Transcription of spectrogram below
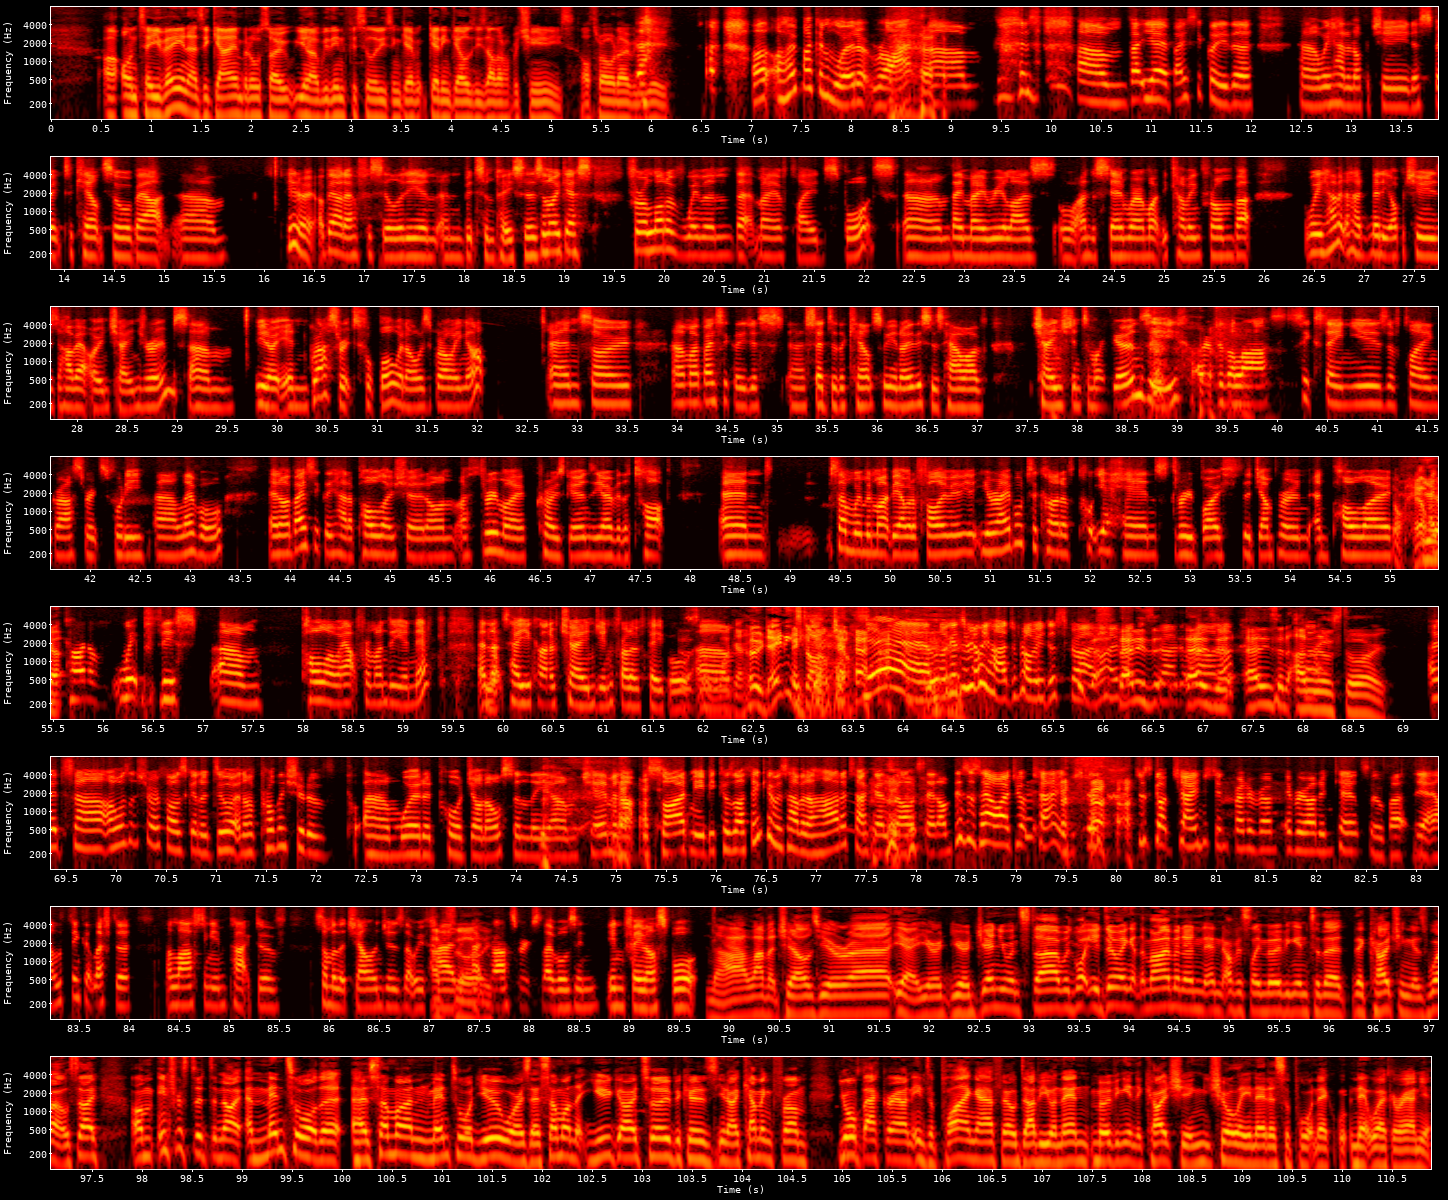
uh, on TV and as a game, but also you know within facilities and get, getting girls these other opportunities. I'll throw it over to you. I, I hope I can word it right. um, 'cause, um, but yeah, basically the uh, we had an opportunity to speak to council about um, you know about our facility and, and bits and pieces, and I guess for a lot of women that may have played sports, um, they may realise or understand where I might be coming from, but we haven't had many opportunities to have our own change rooms. Um, you know, in grassroots football when I was growing up, and so um, I basically just uh, said to the council, you know, this is how I've changed into my Guernsey over the last 16 years of playing grassroots footy uh, level. And I basically had a polo shirt on. I threw my Crows Guernsey over the top, and some women might be able to follow me. You're able to kind of put your hands through both the jumper and, and polo, Oh, hell and yeah. kind of whip this um, polo out from under your neck, and that's how you kind of change in front of people. Um, like a Houdini style, Chelsea. yeah, look, it's really hard to probably describe. That I it that well is a, that is an unreal story. It's. Uh, I wasn't sure if I was going to do it, and I probably should have um, worded poor John Olsen, the um, chairman, up beside me because I think he was having a heart attack as I said, um, "This is how I got changed." Just got changed in front of everyone, everyone in council. But yeah, I think it left a, a lasting impact of some of the challenges that we've had Absolutely. at grassroots levels in, in female sport. Nah, I love it, Chels. You're, uh, yeah, you're you're a genuine star with what you're doing at the moment, and, and obviously moving into the, the coaching as well. So I'm interested to know a mentor that has someone mentored you, or is there someone that you go to? Because you know, coming from your background into playing AFLW and then moving into coaching, surely you need a support net- network around you.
